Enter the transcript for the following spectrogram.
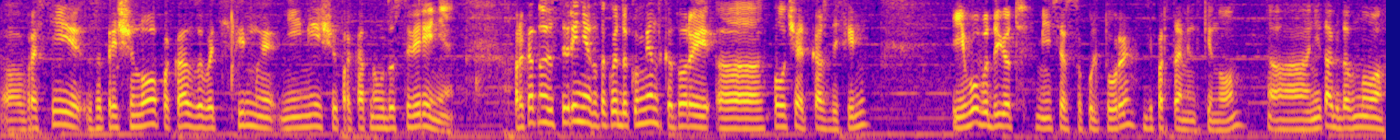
э, в России запрещено показывать фильмы, не имеющие прокатного удостоверения. Прокатное удостоверение – это такой документ, который э, получает каждый фильм. Его выдает Министерство культуры, Департамент кино. Э, не так давно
